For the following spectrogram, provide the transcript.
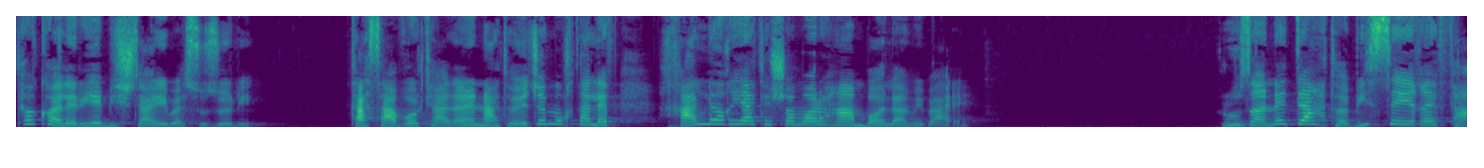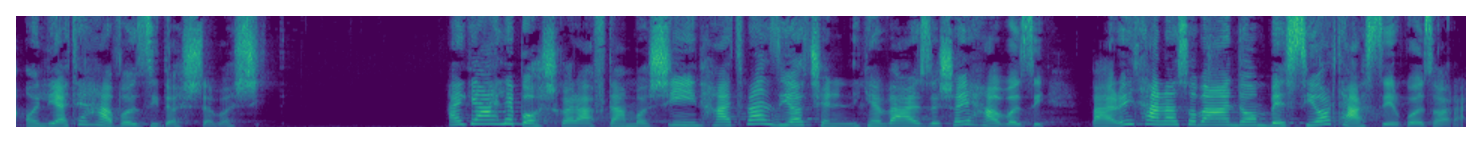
تا کالری بیشتری بسوزونید. تصور کردن نتایج مختلف خلاقیت شما رو هم بالا می‌بره. روزانه 10 تا 20 دقیقه فعالیت حوازی داشته باشید. اگه اهل باشگاه رفتن باشین حتما زیاد شنیدین که ورزش های حوازی برای تناسب اندام بسیار تاثیر گذارن.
